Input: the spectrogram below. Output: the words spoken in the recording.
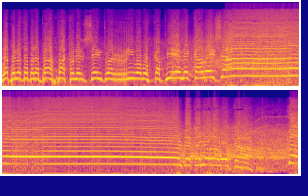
la pelota para Paz, Paz con el centro, arriba busca pie de cabeza cayó la boca. ¡Gol!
